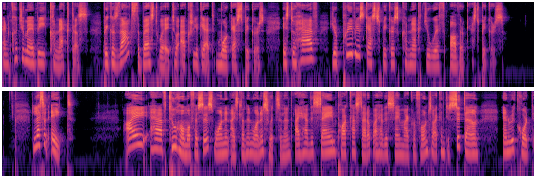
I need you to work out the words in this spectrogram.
And could you maybe connect us? Because that's the best way to actually get more guest speakers is to have your previous guest speakers connect you with other guest speakers. Lesson 8. I have two home offices, one in Iceland and one in Switzerland. I have the same podcast setup, I have the same microphone, so I can just sit down and record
